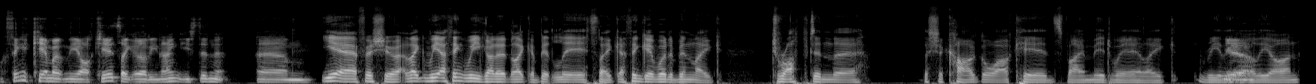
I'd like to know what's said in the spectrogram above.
I think it came out in the arcades like early nineties, didn't it? Um, yeah, for sure. Like we, I think we got it like a bit late. Like I think it would have been like dropped in the the Chicago arcades by midway, like really Yeah. early on.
